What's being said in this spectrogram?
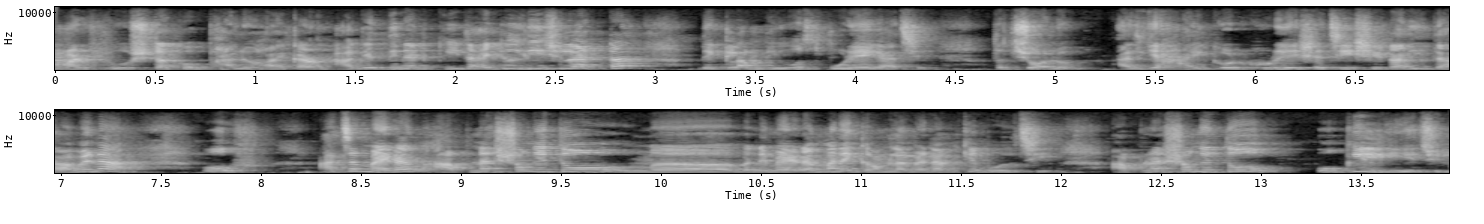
আমার ভিউজটা খুব ভালো হয়। কারণ আগের দিনের কী টাইটেল দিয়েছিল একটা? দেখলাম ভিউজ পড়ে গেছে। তো চলো, আজকে হাইকোর্ট ঘুরে এসেছি, সেটা দিতে হবে না? ওহ আচ্ছা ম্যাডাম আপনার সঙ্গে তো মানে ম্যাডাম মানে গামলা ম্যাডামকে বলছি। আপনার সঙ্গে তো উকিল গিয়েছিল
